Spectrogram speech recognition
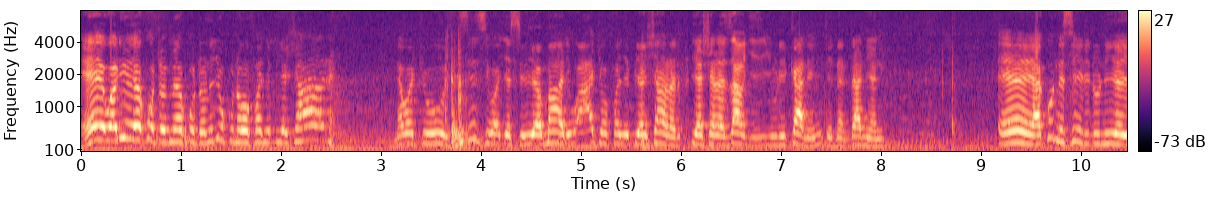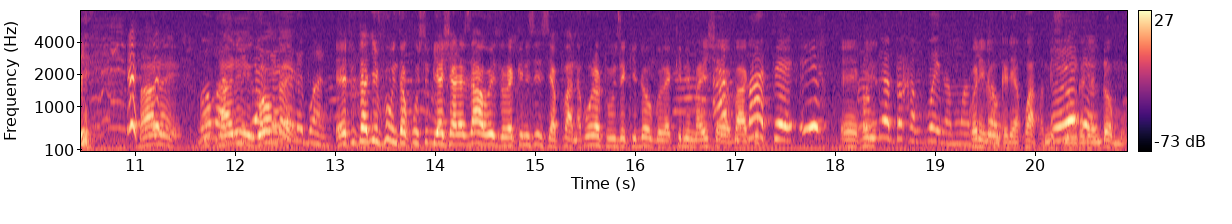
Eh, walio yakuta wameyakuta. Unajua kuna wafanya biashara na wachuuzi. Sisi wajasiriamali waache wafanye biashara, biashara zao zijulikane nje na ndani ya Eh, hakuna siri dunia hii. Bana, Gonga, nani gonga? Eh, tutajifunza kuhusu biashara zao hizo, lakini sisi hapana. Bora tuuze kidogo, lakini maisha yabaki. Apate. Eh, kwani- naongelea mpaka mvua inamwaga. Kwani naongelea kwapa? Mimi Eh, sinaongelea eh. mdomo.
